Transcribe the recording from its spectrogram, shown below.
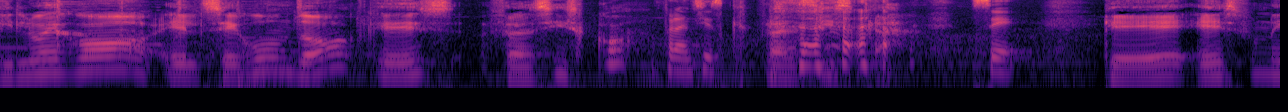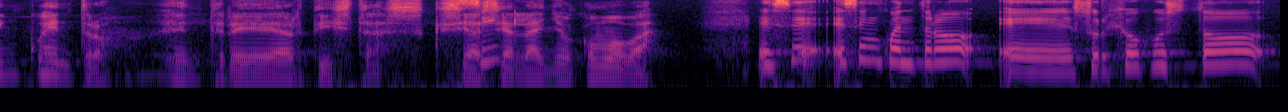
Y luego el segundo, que es Francisco, Francisca. Francisca, Sí. que es un encuentro entre artistas que se Sí. hace al año. ¿Cómo va? Ese, ese encuentro eh, surgió justo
